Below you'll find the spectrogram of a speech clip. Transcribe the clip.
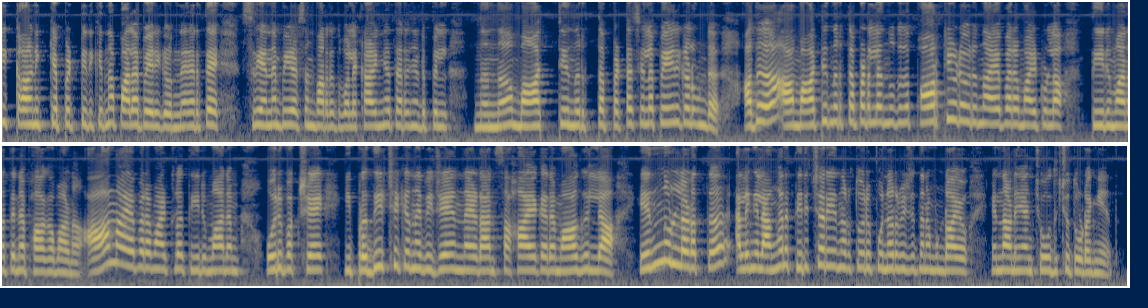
കാണിക്കപ്പെട്ടിരിക്കുന്ന പല പേരുകളും. നേരത്തെ ശ്രീ എൻ എം പിയേഴ്സൺ പറഞ്ഞതുപോലെ കഴിഞ്ഞ തെരഞ്ഞെടുപ്പിൽ നിന്ന് മാറ്റി നിർത്തപ്പെട്ട ചില പേരുകളുണ്ട്. അത് ആ മാറ്റി നിർത്തപ്പെടൽ എന്നത് പാർട്ടിയുടെ ഒരു നയപരമായിട്ടുള്ള തീരുമാനത്തിന്റെ ഭാഗമാണ്. ആ നയപരമായിട്ടുള്ള തീരുമാനം ഒരുപക്ഷെ ഈ പ്രതീക്ഷിക്കുന്ന വിജയം നേടാൻ സഹായകരമാകില്ല എന്നുള്ളിടത്ത് അല്ലെങ്കിൽ അങ്ങനെ തിരിച്ചറിയുന്നിടത്ത് ഒരു പുനർവിചിതനം ഉണ്ടായോ എന്നാണ് ഞാൻ ചോദിച്ചു തുടങ്ങിയത്.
